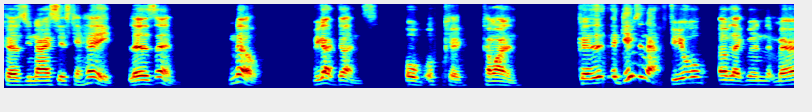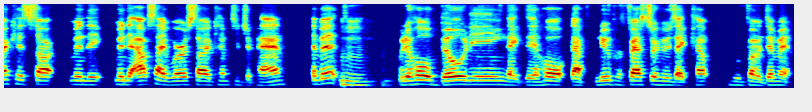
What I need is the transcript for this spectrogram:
because the United States can hey let us in. No, we got guns. Oh, okay, come on in. Because it, it gives them that feel of like when America start when the when the outside world started coming to Japan a bit Mhm. with the whole building, like the whole that new professor who's like come from a different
